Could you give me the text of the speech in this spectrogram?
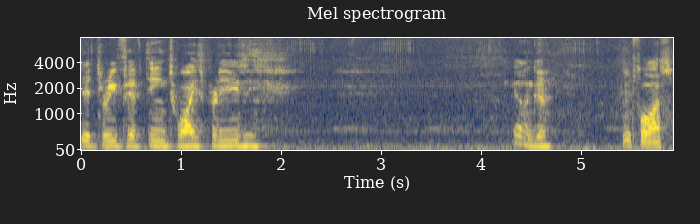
Did 315 twice, pretty easy. Feeling good. Good for us.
